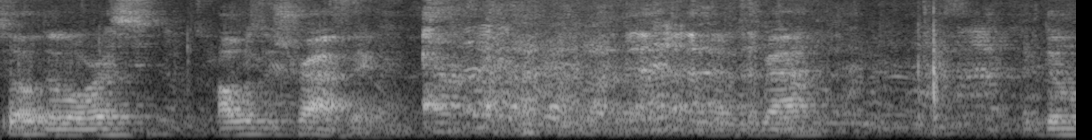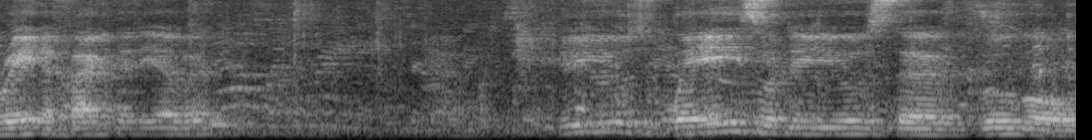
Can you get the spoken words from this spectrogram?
So Dolores, how was the traffic? Not too bad? Did the rain affect any of it? Do you use Waze or do you use the Google?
